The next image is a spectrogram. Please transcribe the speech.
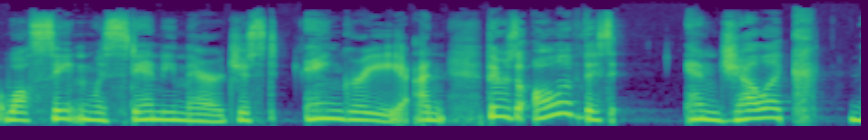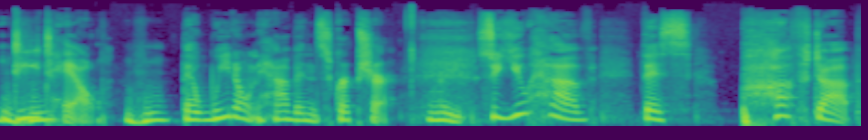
while Satan was standing there just angry. And there's all of this angelic mm-hmm. detail mm-hmm. that we don't have in scripture. Right. So you have this puffed up,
